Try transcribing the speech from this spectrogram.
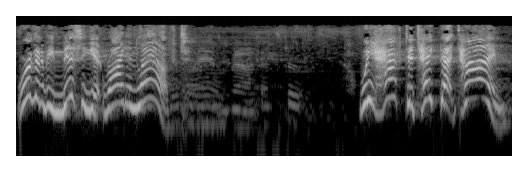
we're going to be missing it right and left. We have to take that time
